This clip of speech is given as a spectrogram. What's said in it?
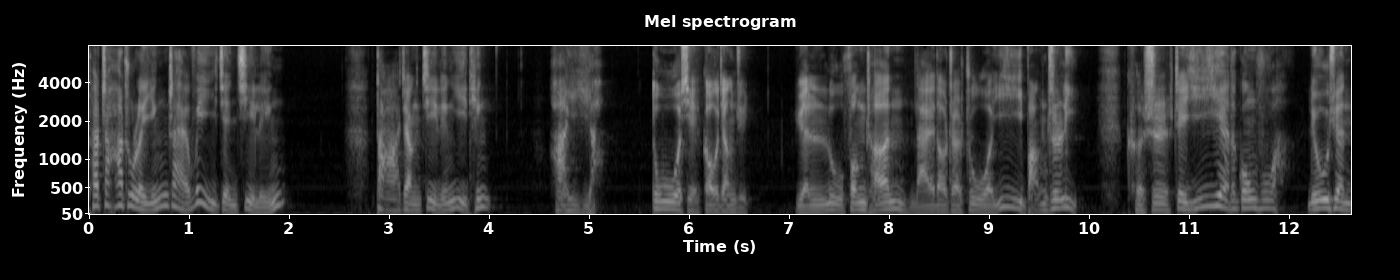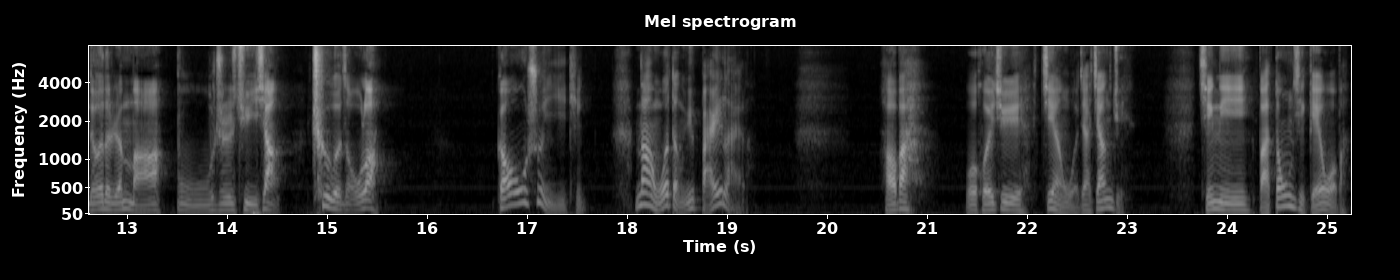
他扎住了营寨，未见纪灵。大将纪灵一听，哎呀，多谢高将军，远路风尘来到这儿助我一膀之力。可是这一夜的功夫啊，刘玄德的人马不知去向，撤走了。高顺一听，那我等于白来了。好吧，我回去见我家将军，请你把东西给我吧。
